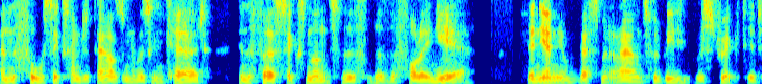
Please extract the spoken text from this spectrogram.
and the full 600,000 was incurred in the first six months of the, of the following year, then the annual investment allowance would be restricted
